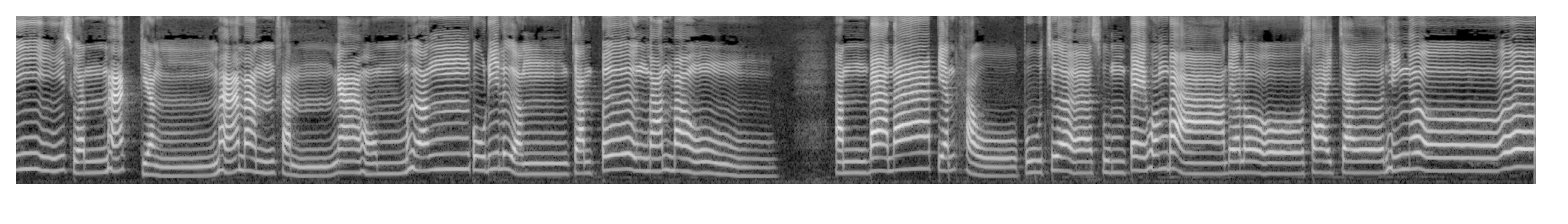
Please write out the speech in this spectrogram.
มีส่วนมัก kiềng má man phản nga hòm hướng phù đi lường chàn pương man màu. Ăn ba na biến khẩu pu chưa sum pe hoang bà đều lo sai chờ nhính ơi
